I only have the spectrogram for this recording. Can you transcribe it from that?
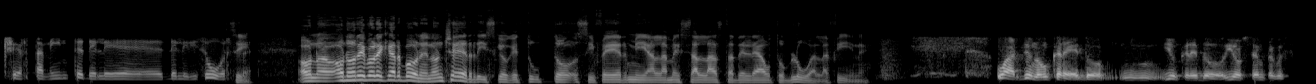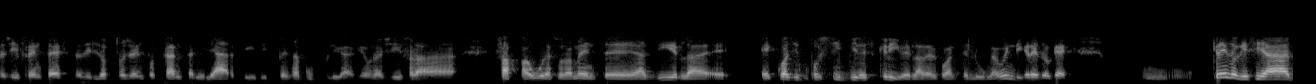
certamente delle, delle risorse. Sì. Onorevole Carbone, non c'è il rischio che tutto si fermi alla messa all'asta delle auto blu alla fine? Guardi, io non credo. Mm, io credo, io ho sempre questa cifra in testa degli 880 miliardi di spesa pubblica, che è una cifra fa paura solamente a dirla, è, è quasi impossibile scriverla per quanto è lunga. Quindi credo che, credo che sia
